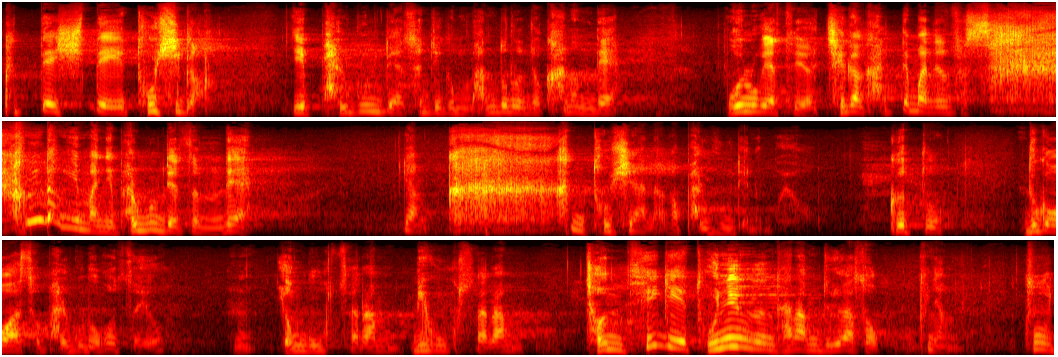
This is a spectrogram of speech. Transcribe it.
그때 시대의 도시가 이 발굴돼서 지금 만들어져 가는데 모르겠어요. 제가 갈 때만 해도 상 많이 발굴됐었는데 그냥 큰 도시 하나가 발굴되는 거예요. 그것도 누가 와서 발굴하겠어요? 응? 영국 사람, 미국 사람, 전 세계에 돈 있는 사람들이 와서 그냥 그,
